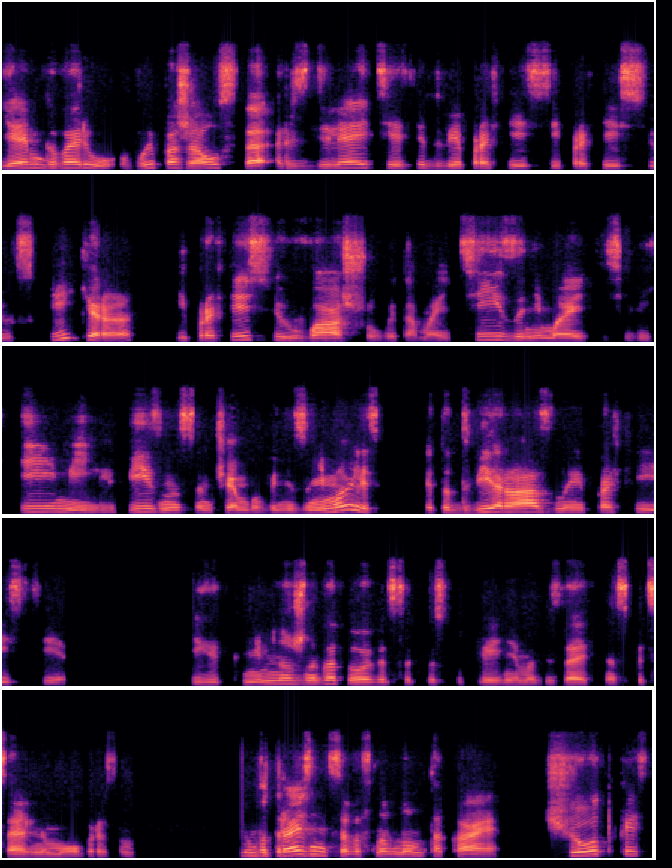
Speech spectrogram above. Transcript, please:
я им говорю, вы, пожалуйста, разделяйте эти две профессии, профессию спикера и профессию вашу, вы там IT занимаетесь, или химией, или бизнесом, чем бы вы ни занимались, это две разные профессии. И к ним нужно готовиться к выступлениям обязательно специальным образом. Ну вот разница в основном такая. Четкость,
